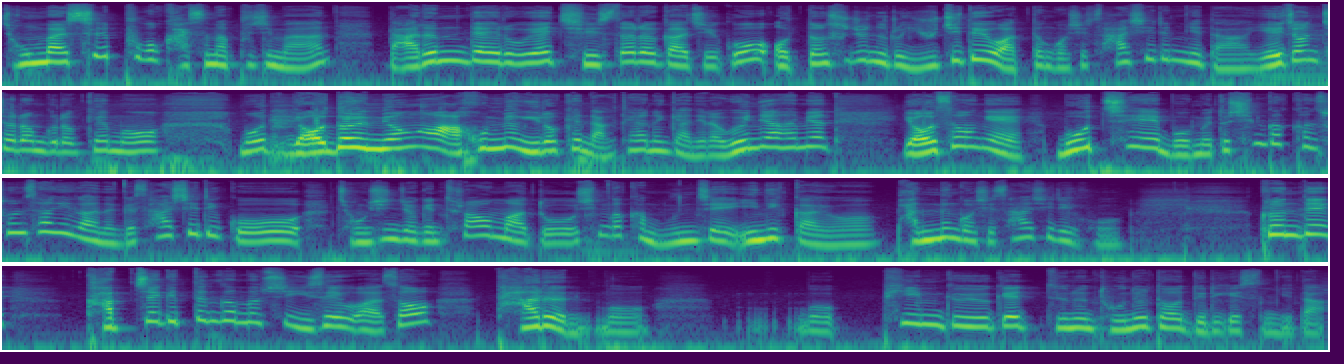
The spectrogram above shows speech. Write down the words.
정말 슬프고 가슴 아프지만 나름대로의 질서를 가지고 어떤 수준으로 유지되어 왔던 것이 사실입니다. 예전처럼 그렇게 뭐, 뭐, 여덟 명 아홉 명 이렇게 낙태하는 게 아니라 왜냐하면 여성의 모체의 몸에도 심각한 손상이 가는 게 사실이고 정신적인 트라우마도 심각한 문제이니까요. 받는 것이 사실이고. 그런데 갑자기 뜬금없이 이세 와서 다른 뭐, 뭐 피임 교육에 드는 돈을 더 드리겠습니다.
